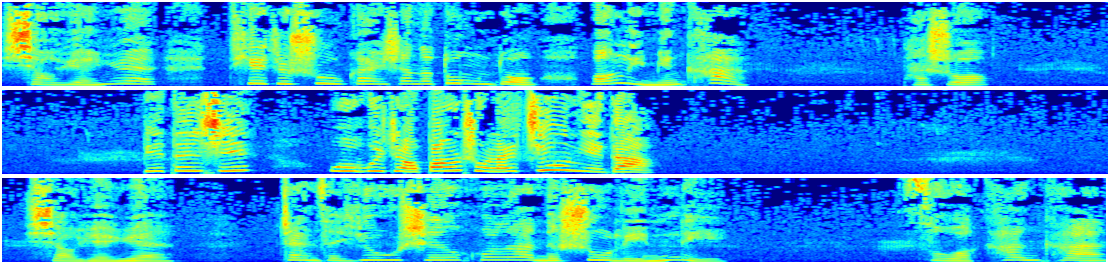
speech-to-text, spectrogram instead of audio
小圆圆贴着树干上的洞洞往里面看，他说：“别担心，我会找帮手来救你的。”小圆圆。站在幽深昏暗的树林里，左看看，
